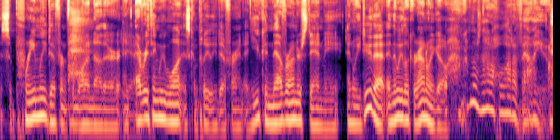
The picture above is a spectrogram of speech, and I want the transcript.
supremely different from one another and everything we want is completely different and you can never understand me. And we do that and then we look around and we go how come there's not a whole lot of value?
